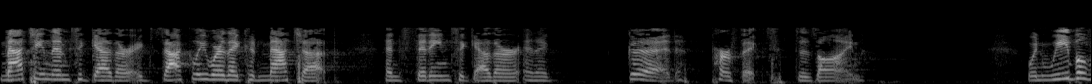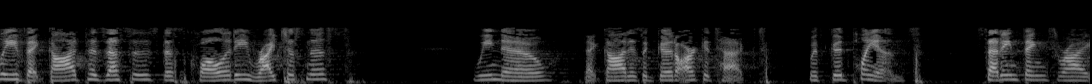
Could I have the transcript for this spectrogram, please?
matching them together exactly where they could match up and fitting together in a good, perfect design. When we believe that God possesses this quality, righteousness, we know that God is a good architect with good plans, setting things right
